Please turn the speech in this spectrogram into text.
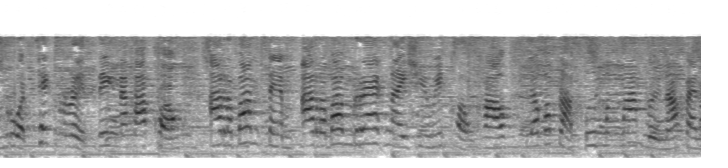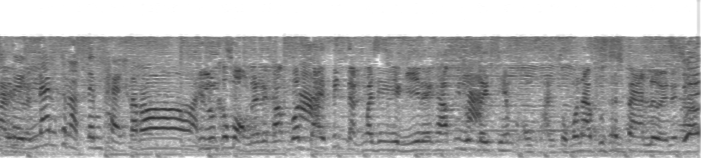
ำรวจเช็คเรตติ้งนะคะของอัลบั้มเต็มอั ลบั้มแรกในชีวิตของเขา แล้วก็ปรับปลื้มมาก ๆ เลยนะ แฟนเพลงแน่นขนาดเต็มแผงตลอด พี่รุ้เขาบอกเลยนะครับว่าค่ะได้ฟิกดักมาดีอย่างนี้นะครับพี่รุ้ค่ะเลยเตรียมของขวัญสมนาคุณแฟนๆเลยนะครับ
